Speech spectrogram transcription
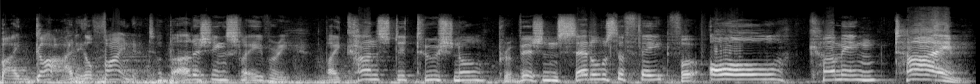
by God, he'll find it. Abolishing slavery by constitutional provision settles the fate for all coming time.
